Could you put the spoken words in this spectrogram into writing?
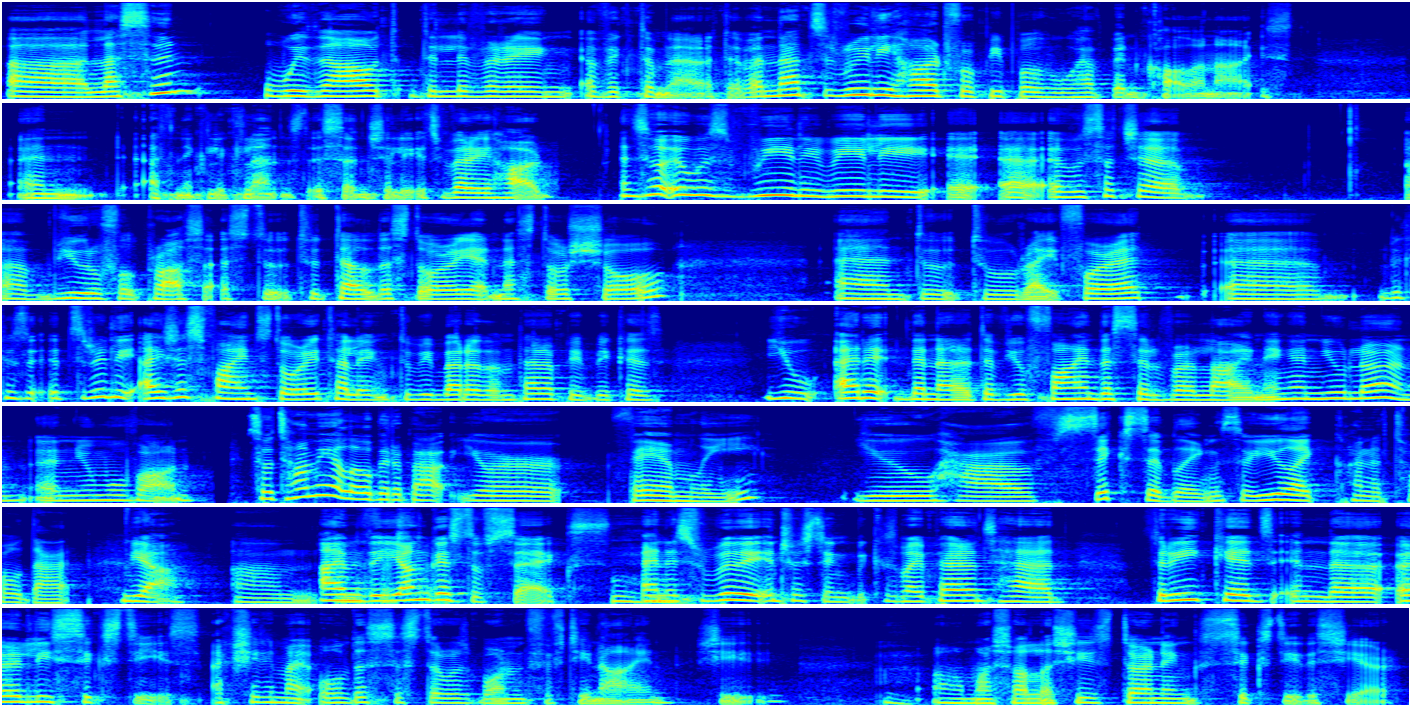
a lesson without delivering a victim narrative. And that's really hard for people who have been colonized and ethnically cleansed, essentially. It's very hard. And so it was really, really, uh, it was such a, a beautiful process to, to tell the story at Nestor's show and to, to write for it. Uh, because it's really, I just find storytelling to be better than therapy because you edit the narrative, you find the silver lining, and you learn and you move on. So tell me a little bit about your family. You have six siblings, so you like kind of told that. Yeah. Um, I'm the, the youngest of 6 mm-hmm. and it's really interesting because my parents had three kids in the early 60s. Actually, my oldest sister was born in 59. She, mm. oh, mashallah, she's turning 60 this year.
